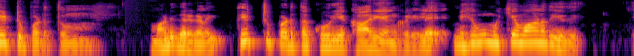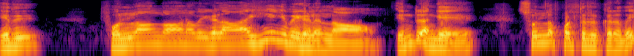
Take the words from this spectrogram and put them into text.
தீட்டுப்படுத்தும். மனிதர்களை தீட்டுப்படுத்தக்கூடிய காரியங்களிலே மிகவும் முக்கியமானது இது. எது? பொல்லாங்கானவைகளாகிய இவைகளெல்லாம் என்று அங்கே சொல்லப்பட்டிருக்கிறதை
